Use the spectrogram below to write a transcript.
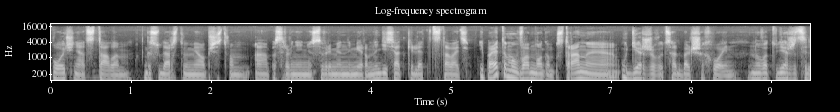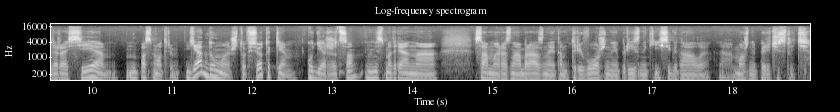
очень отсталым государством и обществом а по сравнению с современным миром, на десятки лет отставать. И поэтому во многом страны удерживаются от больших войн. Ну вот удержится ли Россия, ну, посмотрим. Я думаю, что все-таки удержится, несмотря на самые разнообразные там тревожные признаки и сигналы. Да, можно перечислить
